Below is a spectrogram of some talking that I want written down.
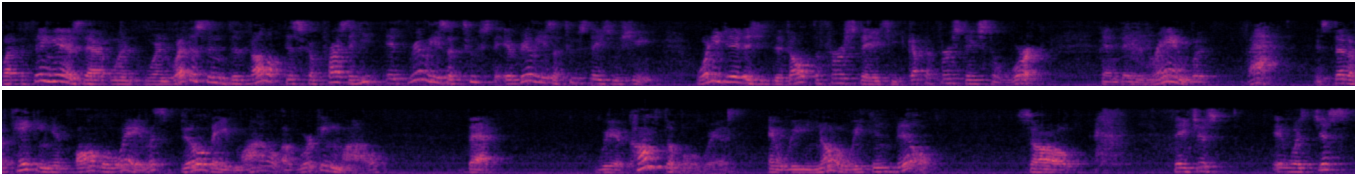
But the thing is that when, when Weatherston developed this compressor, he, it really is a two sta- it really is a two-stage machine. What he did is he developed the first stage, he got the first stage to work, and they ran with that instead of taking it all the way. Let's build a model, a working model that we're comfortable with and we know we can build. So they just, it was just,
